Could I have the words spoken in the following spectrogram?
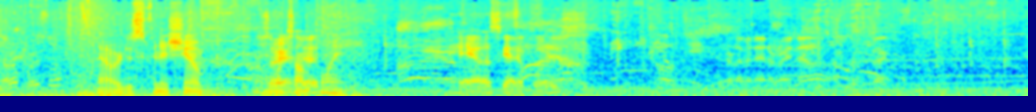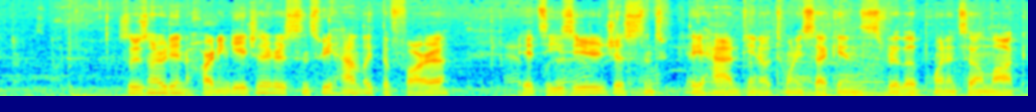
Not a personal. Now we're just finishing up Sorry, what's on dead. point. Hey, let's get it, boys. I don't have an Ana right now. I'm going back. So the reason why we didn't hard engage there is since we had like the Pharah, it's uh, easier just since they had, you know, 20 seconds for the point until unlock.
